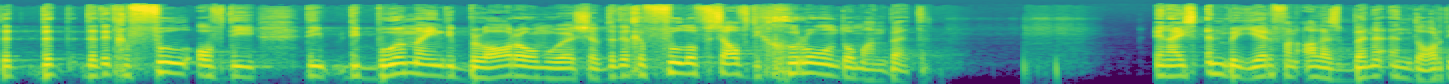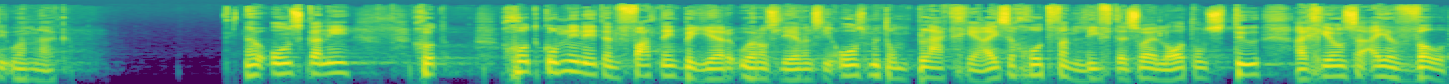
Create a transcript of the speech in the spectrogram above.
Dit dit dit het gevoel of die die die bome en die blare hom worship. Dit het gevoel of self die grond hom aanbid. En hy's in beheer van alles binne in daardie oomblik. Nou ons kan nie God God kom nie net en vat net beheer oor ons lewens nie. Ons moet hom plek gee. Hy's 'n God van liefde, so hy laat ons toe. Hy gee ons sy eie wil.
